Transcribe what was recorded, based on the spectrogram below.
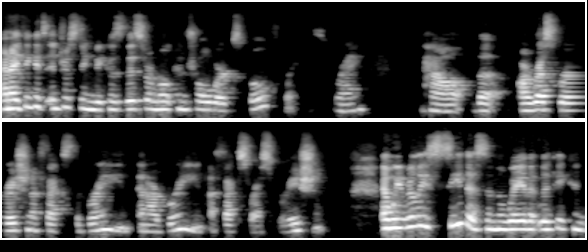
And I think it's interesting because this remote control works both ways, right? How the our respiration affects the brain and our brain affects respiration. And we really see this in the way that Lithy can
